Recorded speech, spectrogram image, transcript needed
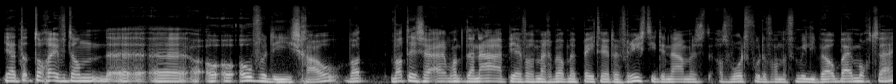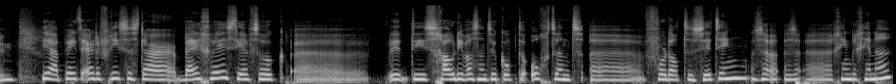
ja, dat, toch even dan over die schouw. Wat, wat is er. Want daarna heb jij volgens mij gebeld met Peter de Vries... die er namens als woordvoerder van de familie wel bij mocht zijn. Ja, Peter R. de Vries is daarbij geweest. Die heeft ook. eh, die schouw was natuurlijk op de ochtend eh, voordat de zitting eh, ging beginnen.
